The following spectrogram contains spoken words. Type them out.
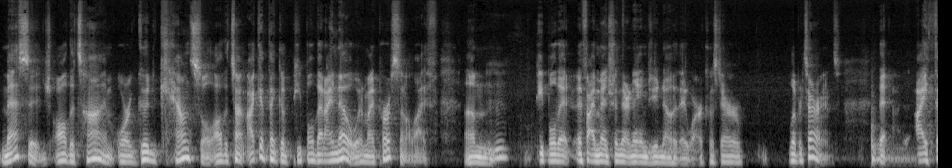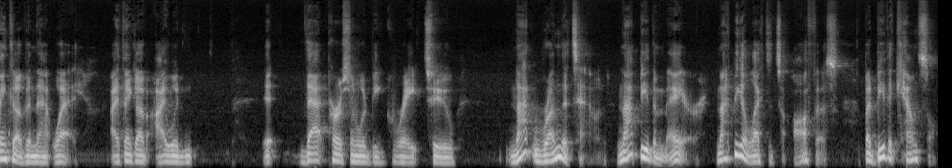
message all the time or good counsel all the time. I can think of people that I know in my personal life. Um, mm-hmm people that if I mention their names, you know who they were because they're libertarians that I think of in that way. I think of I would it, that person would be great to not run the town, not be the mayor, not be elected to office, but be the council,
